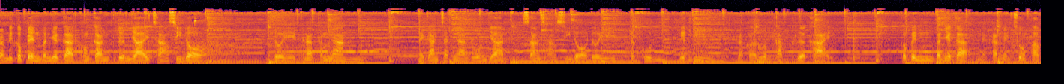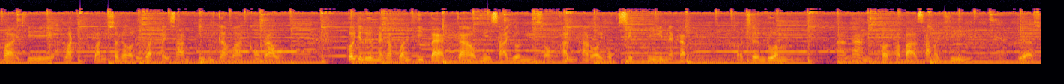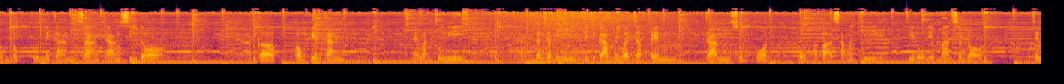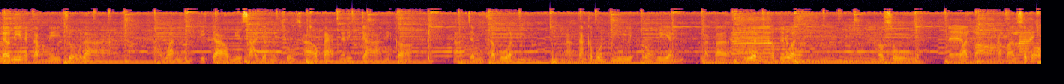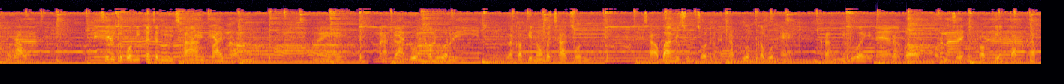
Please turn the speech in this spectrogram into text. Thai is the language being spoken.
ครับนี่ก็เป็นบรรยากาศของการเคลื่อนย้ายช้างสีดอ โดยคณะทำงานในการจัดงานรวมญาติสร้างช้างสีดอโดยตระกูลเลียมดี แล้วก็ร่วมกับเครือข่าย ก็เป็นบรรยากาศนะครับในช่วงภาคบ่ายที่วัดบันสะดอหรือวัดไพศาลภูมิกาวาสของเรา ก็อย่าลืมนะครับวันที่ 8 9 เมษายน 2560 นี้นะครับขอเชิญร่วมงานทอดพระป่าสามัคคี เพื่อสมทบทุนในการสร้างช้างสีดออก็พร้อมเพรียงกันในวันพรุ่งนี้ก็จะมีกิจกรรมไม่ว่าจะเป็นการสมโพธิองค์พระป่าสามัคคีที่โรงเรียนบ้านสะดอ เสร็จแล้วนี่นะครับในช่วงเวลาวันที่9เมษายนในช่วงเช้า 8 นาฬิกานี่ก็จะมีขบวนตั้งขบวนที่โรงเรียน แล้วก็เลื่อนขบวนเข้าสู่วัดบ้านสะดอกของเรา ซึ่งในขบวนนี้ก็จะมีช้างพลายป๋องในอาการร่วมขบวน แล้วก็พี่น้องประชาชนชาวบ้านในชุมชนนะครับ ร่วมขบวนแห่ครั้งนี้ด้วย แล้วก็ขอเรียนเชิญพร้อมเพียงกันครับ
